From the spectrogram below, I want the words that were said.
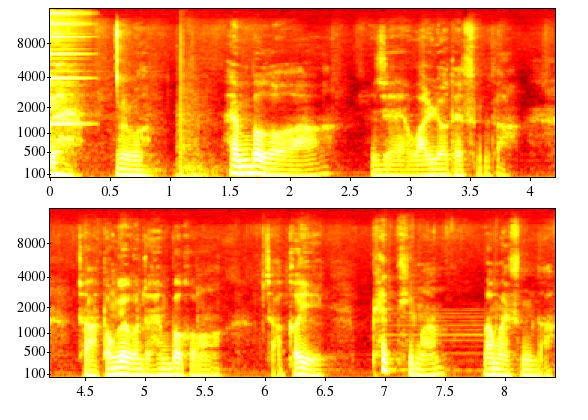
예, 여러분 햄버거가 이제 완료됐습니다. 자, 동계건조 햄버거. 자, 거의 패티만 남아 있습니다.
